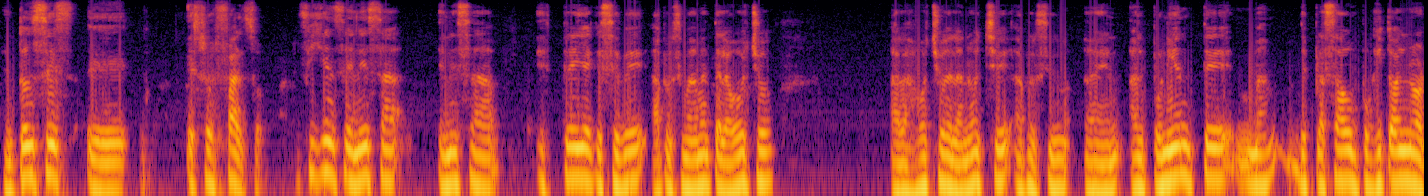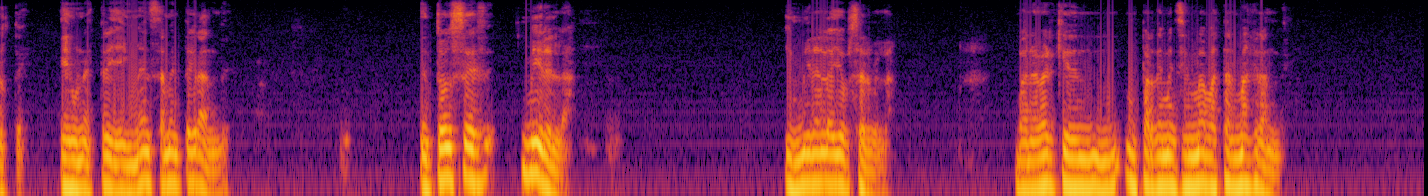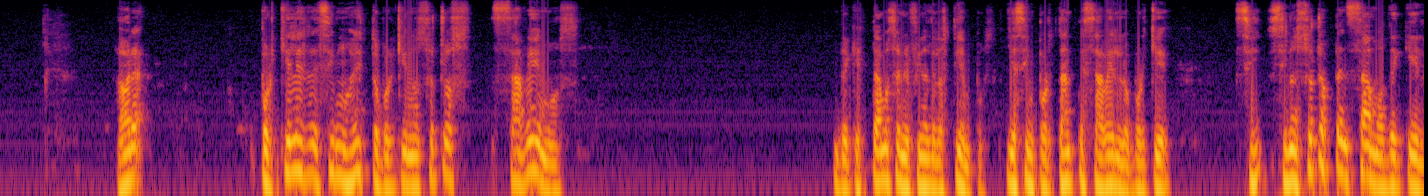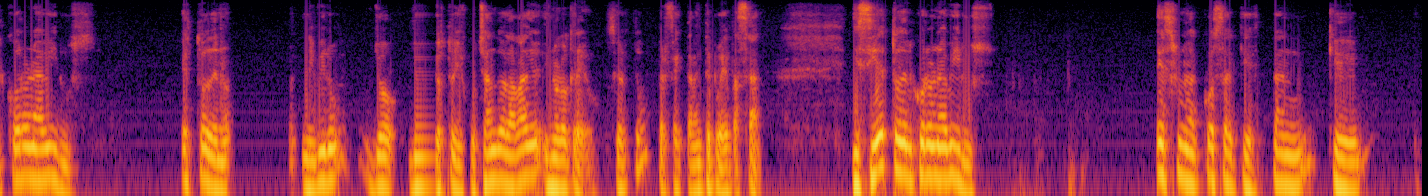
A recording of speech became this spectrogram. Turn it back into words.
Entonces, eh, eso es falso. Fíjense en esa en esa estrella que se ve aproximadamente a las 8 a las 8 de la noche al poniente, más desplazado un poquito al norte. Es una estrella inmensamente grande. Entonces, mírenla. Y mírenla y observenla. Van a ver que en un par de meses más va a estar más grande. Ahora, ¿por qué les decimos esto? Porque nosotros sabemos de que estamos en el final de los tiempos. Y es importante saberlo, porque si, si nosotros pensamos de que el coronavirus, esto de Nibiru, yo, yo estoy escuchando la radio y no lo creo, ¿cierto? Perfectamente puede pasar. Y si esto del coronavirus es una cosa que están que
